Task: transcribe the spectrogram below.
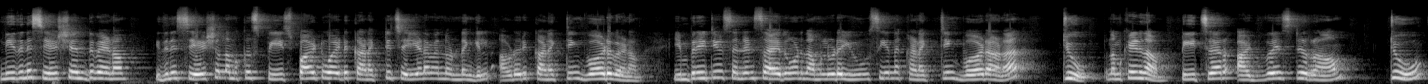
ഇനി ഇതിന് ശേഷം എന്ത് വേണം? ഇതിന് ശേഷം നമുക്ക് സ്പീച്ച് പാർട്ടുമായിട്ട് കണക്ട് ചെയ്യണമെന്നുണ്ടെങ്കിൽ അവിടെ ഒരു കണക്റ്റിംഗ് വേർഡ് വേണം. ഇമ്പറേറ്റീവ് സെന്റൻസ് ആയതുകൊണ്ട് നമ്മളിവിടെ യൂസ് ചെയ്യുന്ന കണക്റ്റിംഗ് വേർഡാണ് ടു നമുക്ക് എഴുതാം. ടീച്ചർ അഡ്വൈസ്ഡ് റാം ടു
